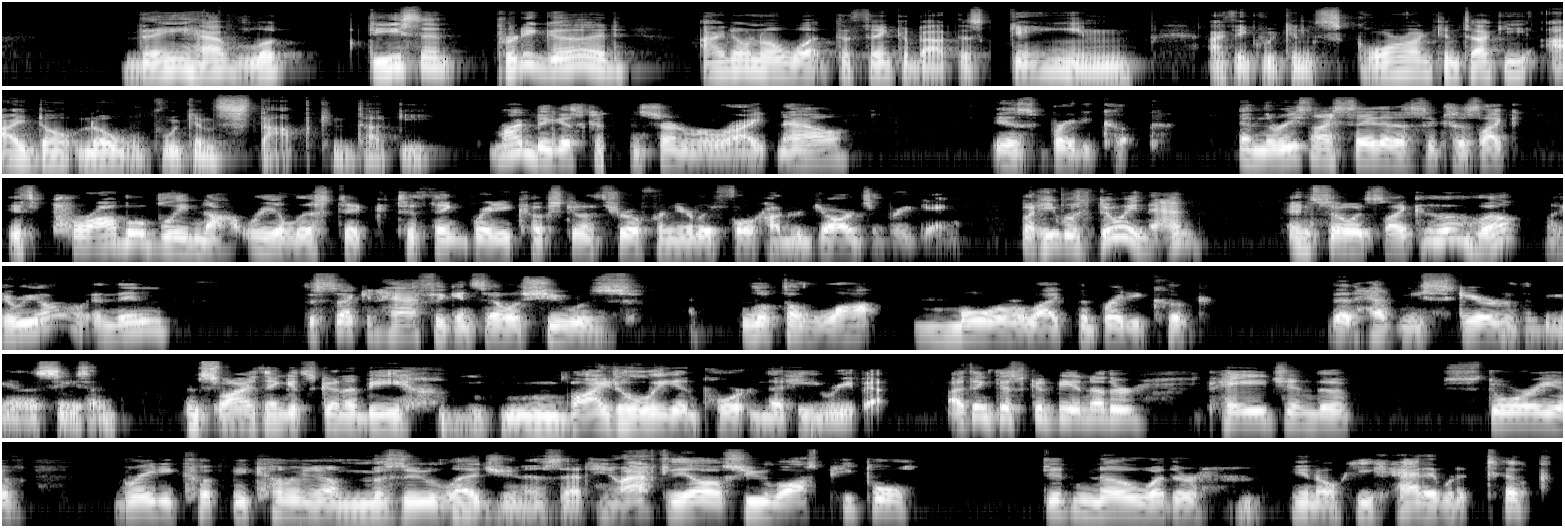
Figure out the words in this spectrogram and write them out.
They have looked decent, pretty good. I don't know what to think about this game. I think we can score on Kentucky. I don't know if we can stop Kentucky. My biggest concern right now is Brady Cook, and the reason I say that is because like it's probably not realistic to think Brady Cook's going to throw for nearly 400 yards every game, but he was doing that, and so it's like, oh well, here we are. And then the second half against LSU was looked a lot more like the Brady Cook that had me scared at the beginning of the season. And so I think it's going to be vitally important that he rebound. I think this could be another page in the story of Brady Cook becoming a Mizzou legend. Is that you know after the LSU loss, people didn't know whether you know he had it what it took.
